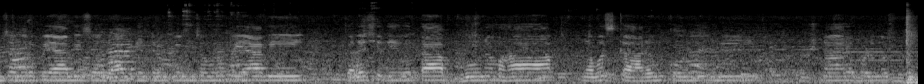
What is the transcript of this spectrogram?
समर्पयामि सौभाग्यद्रव्यं समर्पयामि कलशदेवताभ्यो नमः. नमस्कारं करोमि कृष्णार्पणमस्तु.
